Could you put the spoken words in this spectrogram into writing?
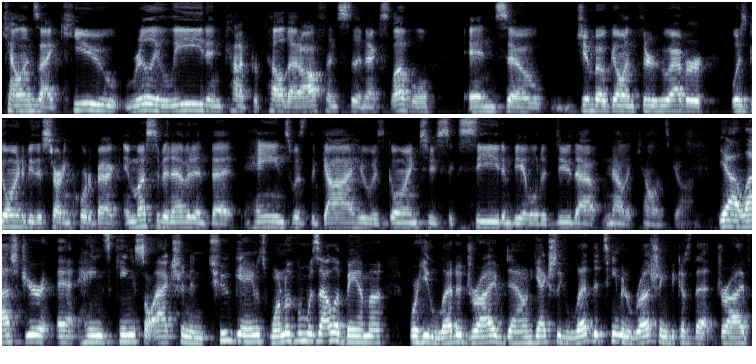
Kellen's IQ really lead and kind of propel that offense to the next level. And so Jimbo going through whoever was going to be the starting quarterback, it must have been evident that Haynes was the guy who was going to succeed and be able to do that now that Kellen's gone. Yeah, last year at Haynes King saw action in two games. One of them was Alabama, where he led a drive down. He actually led the team in rushing because of that drive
